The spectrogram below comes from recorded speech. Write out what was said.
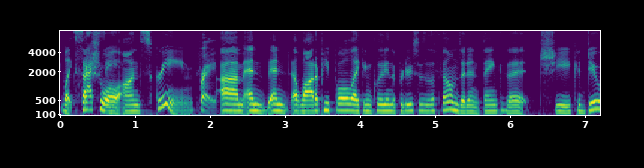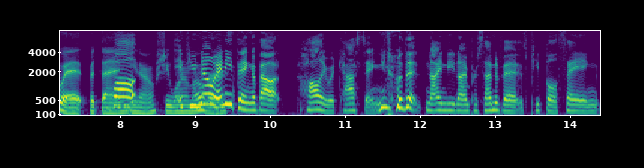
like sexual Sexy. on screen. Right. Um and and a lot of people like including the producers of the film didn't think that she could do it, but then, Well, you know, she won if you know anything about Hollywood casting, you know that 99% of it is people saying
